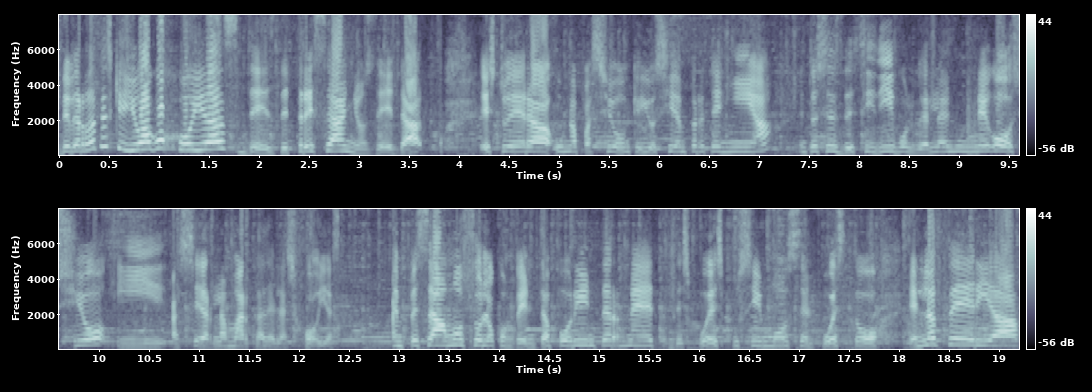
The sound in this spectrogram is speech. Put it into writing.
De verdad es que yo hago joyas desde 3 años de edad Esto era una pasión que yo siempre tenía, entonces decidí volverla en un negocio y hacer la marca de las joyas. Empezamos solo con venta por internet, después pusimos el puesto en la feria.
